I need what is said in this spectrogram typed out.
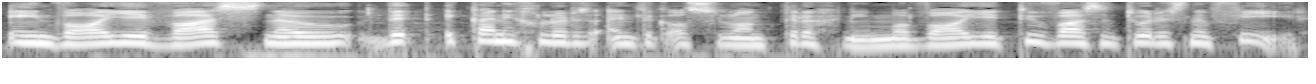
en waar jy was nou? Dit ek kan nie glo dit is eintlik al so lank terug nie, maar waar jy toe was in 2004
